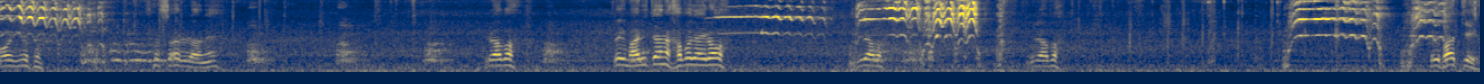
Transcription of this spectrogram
어, 이 녀석. 설사를 하네. 이리 와봐. 저기 말 있잖아. 가보자, 이리 와봐. 이리 와봐. 이리 와봐. 여기 봤지?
